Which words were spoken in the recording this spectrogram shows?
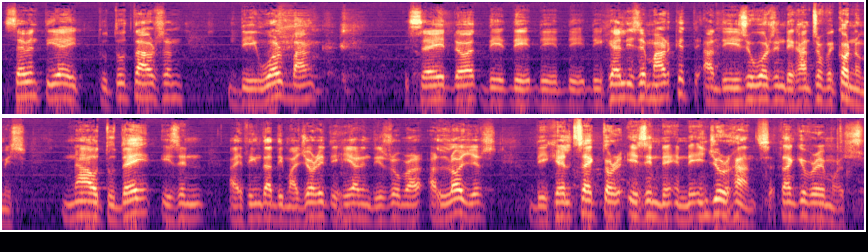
78 to 2000, the World Bank said that the, the, the, the, the health is a market and the issue was in the hands of economists. Now, today, is in, I think that the majority here in this room are, are lawyers. The health sector is in, the, in, the, in your hands. Thank you very much.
